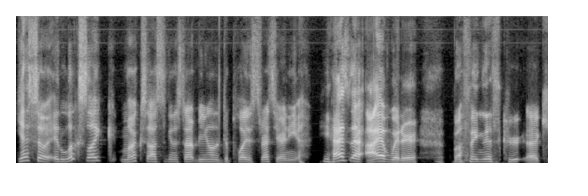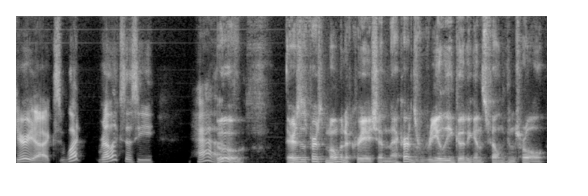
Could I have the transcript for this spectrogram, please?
yeah, so it looks like Muxosk is going to start being able to deploy his threats here, and he he has that Eye of Winter buffing this uh, Curiox. What relics does he have? Ooh, there's his first moment of creation. That card's really good against Feln Control.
